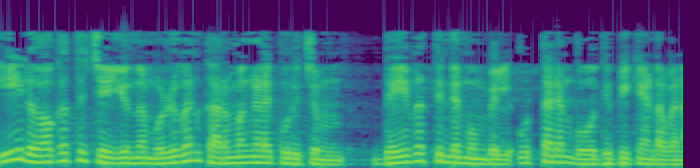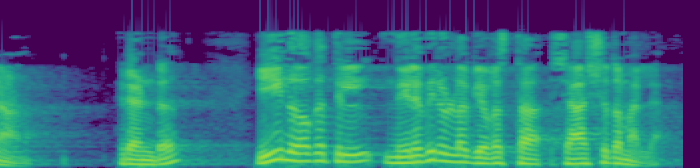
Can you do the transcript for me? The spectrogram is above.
ഈ ലോകത്ത് ചെയ്യുന്ന മുഴുവൻ കർമ്മങ്ങളെക്കുറിച്ചും ദൈവത്തിന്റെ മുമ്പിൽ ഉത്തരം ബോധിപ്പിക്കേണ്ടവനാണ്. രണ്ട് ഈ ലോകത്തിൽ നിലവിലുള്ള വ്യവസ്ഥ ശാശ്വതമല്ല.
